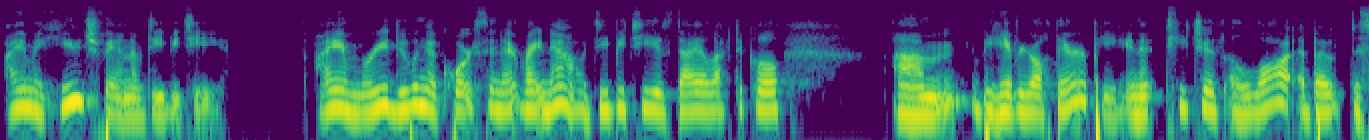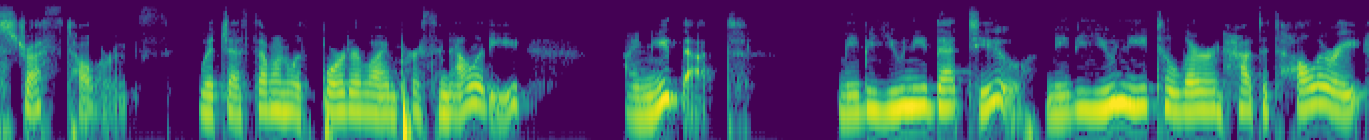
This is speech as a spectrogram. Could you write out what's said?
I am a huge fan of DBT. I am redoing a course in it right now. DBT is dialectical um, behavioral therapy, and it teaches a lot about distress tolerance, which, as someone with borderline personality, I need that. Maybe you need that too. Maybe you need to learn how to tolerate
